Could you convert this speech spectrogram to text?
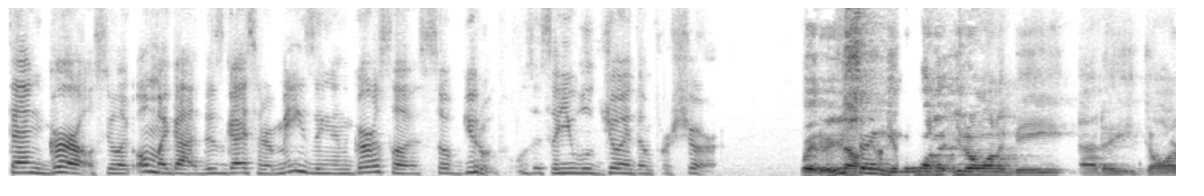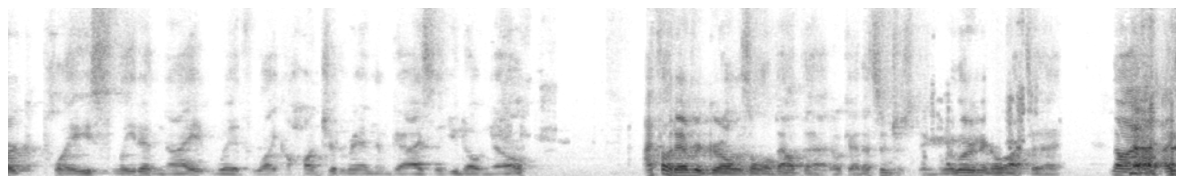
10 girls you're like oh my god these guys are amazing and girls are so beautiful so you will join them for sure Wait, are you So- saying you don't want to, you don't want to be at a dark place late at night with like a hundred random guys that you don't know? I thought every girl was all about that. Okay, that's interesting. We're learning a lot today. No, I, I,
